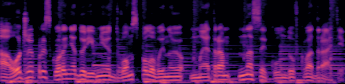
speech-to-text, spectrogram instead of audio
а отже, прискорення дорівнює 2,5 метрам на секунду в квадраті.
